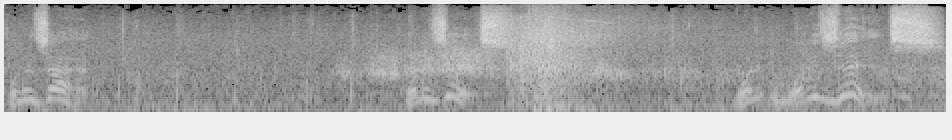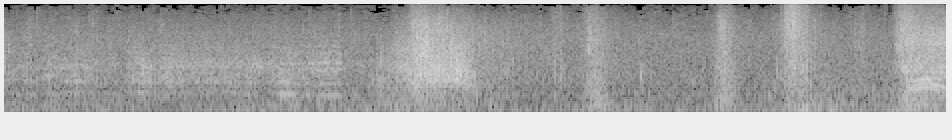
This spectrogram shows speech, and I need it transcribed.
What is that? What is this? What what is this? Uh,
